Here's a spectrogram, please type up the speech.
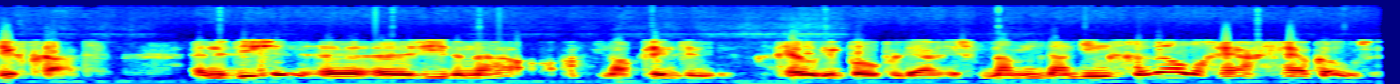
dichtgaat. En in die zin zie je daarna, nou Clinton heel impopulair, is nadien geweldig her herkozen.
